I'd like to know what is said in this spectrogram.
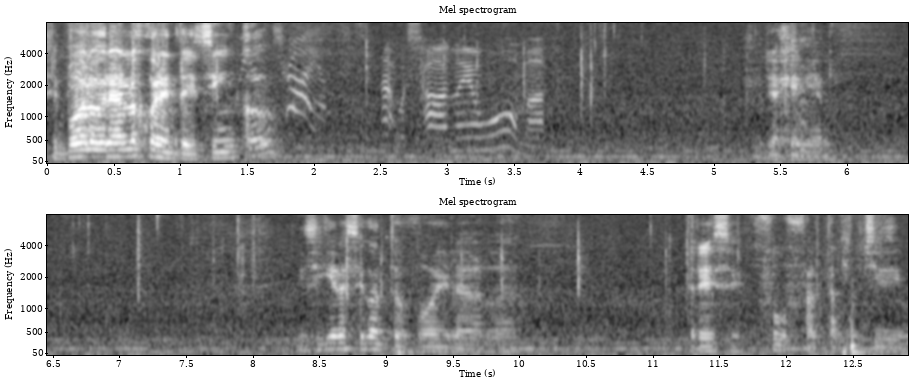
Si puedo lograr los 45, That was hardly a warm-up. sería genial. Ni siquiera sé cuántos voy, la verdad. 13. Uf, falta muchísimo.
